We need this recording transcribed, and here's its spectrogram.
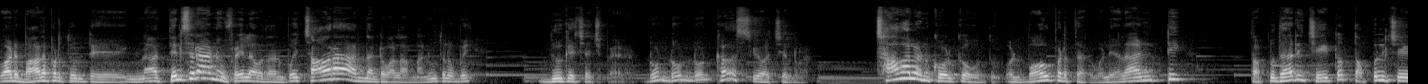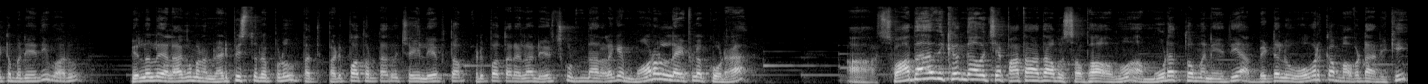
వాడు బాధపడుతుంటే నాకు తెలిసిరా నువ్వు ఫెయిల్ అవుతాను పోయి చావరా అందంట వాళ్ళ అమ్మ. నూతలో పోయి దూకే చచ్చిపోయాడు. Don't don't don't curse your children చావాలని కోరుకోవద్దు. వాళ్ళు బాగుపడతారు. వాళ్ళు ఎలాంటి తప్పుదారి చేయటం తప్పులు చేయటం అనేది వారు పిల్లలు ఎలాగో మనం నడిపిస్తున్నప్పుడు పడిపోతుంటారు చేయి లేపుతాం పడిపోతారు ఎలా నేర్చుకుంటున్నారు అలాగే మోరల్ లైఫ్లో కూడా ఆ స్వాభావికంగా వచ్చే పాతాదాము స్వభావము ఆ మూఢత్వం అనేది ఆ బిడ్డలు ఓవర్కమ్ అవ్వడానికి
